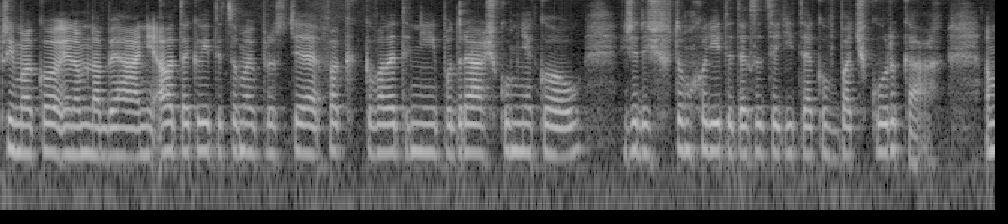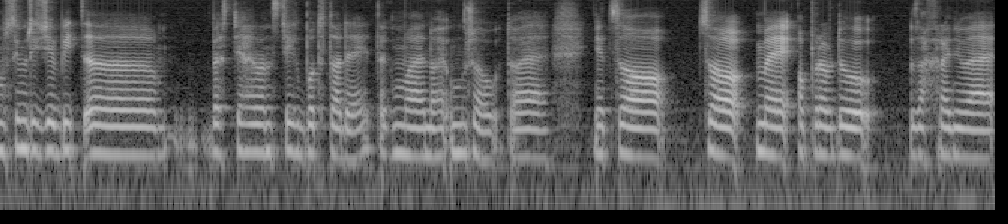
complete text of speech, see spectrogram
přímo jako jenom na běhání, ale takový ty, co mají prostě fakt kvalitní podrážku měkkou, že když v tom chodíte, tak se cítíte jako v bačkůrkách. A musím říct, že být uh, bez těch, z těch bod tady, tak moje nohy umřou. To je něco, co mi opravdu zachraňuje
